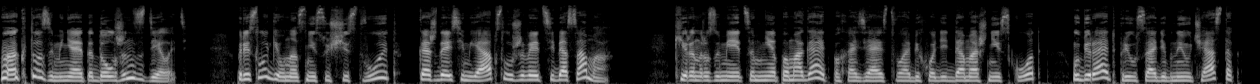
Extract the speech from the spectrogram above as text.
А кто за меня это должен сделать? Прислуги у нас не существует, каждая семья обслуживает себя сама. Киран, разумеется, мне помогает по хозяйству обиходить домашний скот, убирает приусадебный участок,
